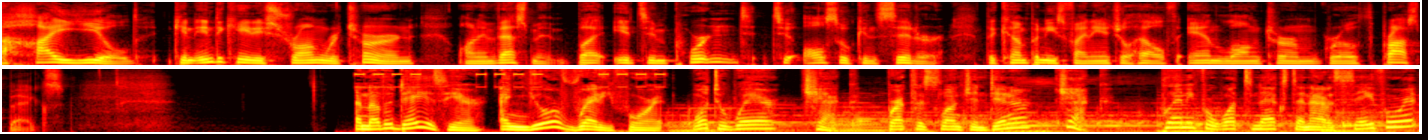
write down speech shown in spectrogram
a high yield can indicate a strong return on investment, but it's important to also consider the company's financial health and long term growth prospects. Another day is here, and you're ready for it. What to wear? Check. Breakfast, lunch, and dinner? Check. Planning for what's next and how to save for it?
